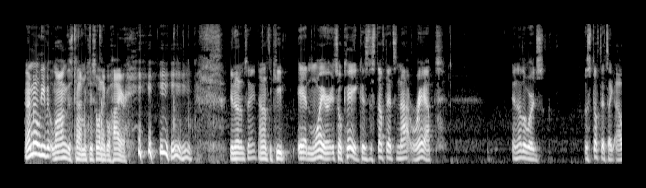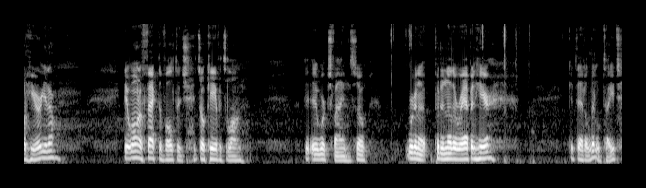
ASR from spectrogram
And I'm going to leave it long this time in case I want to go higher. you know what I'm saying? I don't have to keep adding wire. It's okay because the stuff that's not wrapped, in other words, the stuff that's like out here, you know, it won't affect the voltage. It's okay if it's long. It, it works fine. So we're going to put another wrap in here. Get that a little tight.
